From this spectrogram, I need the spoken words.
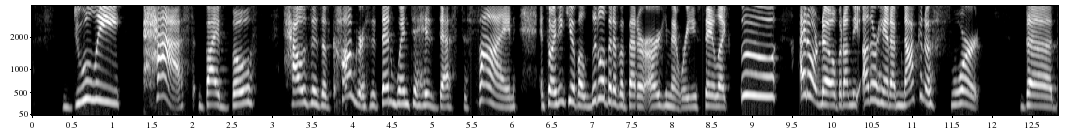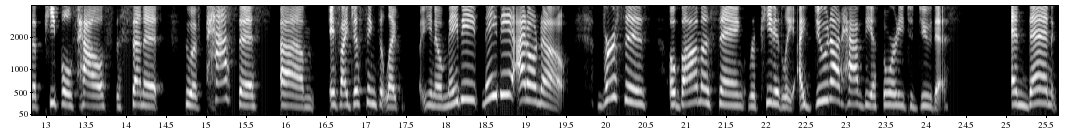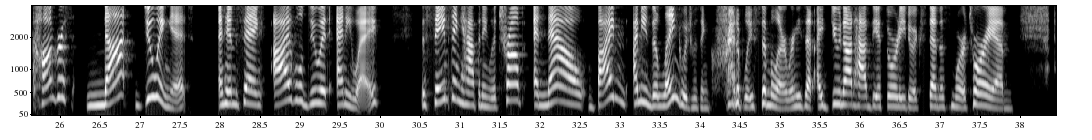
duly passed by both houses of Congress that then went to his desk to sign. And so I think you have a little bit of a better argument where you say, like, ooh, I don't know. But on the other hand, I'm not going to thwart the the people's house, the Senate, who have passed this um, if i just think that like you know maybe maybe i don't know versus obama saying repeatedly i do not have the authority to do this and then congress not doing it and him saying i will do it anyway the same thing happening with Trump. And now Biden, I mean, the language was incredibly similar, where he said, I do not have the authority to extend this moratorium.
